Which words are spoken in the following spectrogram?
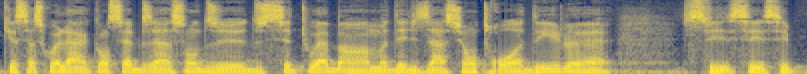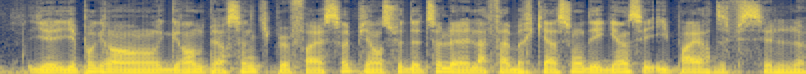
que ce soit la conceptualisation du, du site web en modélisation 3D là. C'est c'est il y a, pas grand grande personne qui peut faire ça puis ensuite de ça la fabrication des gants c'est hyper difficile là.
